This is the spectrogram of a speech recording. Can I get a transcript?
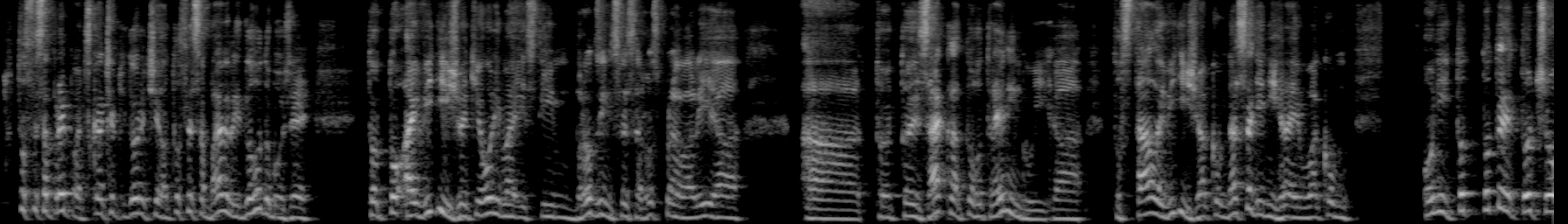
či... to sme sa prepáč, skáčem ti do reči, ale to sme sa bavili dlhodobo, že to, to aj vidíš, veď ti hovorím aj s tým Brodzin sme sa rozprávali a a to, to je základ toho tréningu ich a to stále vidíš, v akom nasadení hrajú, v akom... Oni, to, toto je to, čo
